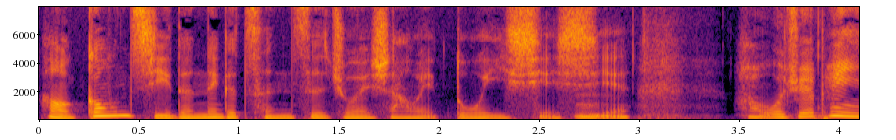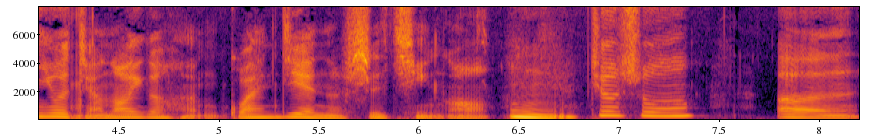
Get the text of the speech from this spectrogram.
好，攻击的那个层次就会稍微多一些些。嗯、好，我觉得佩妮又讲到一个很关键的事情哦，嗯，就是说，呃。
